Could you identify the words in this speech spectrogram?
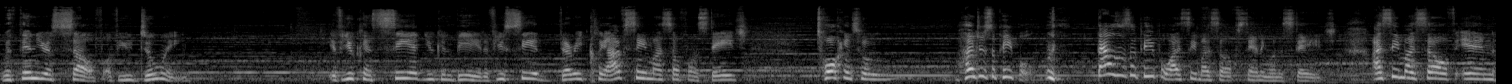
within yourself of you doing? If you can see it, you can be it. If you see it very clear, I've seen myself on stage talking to hundreds of people, thousands of people. I see myself standing on a stage. I see myself in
